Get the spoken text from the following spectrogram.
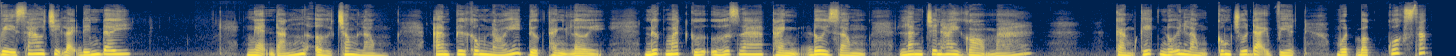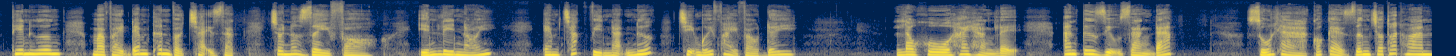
vì sao chị lại đến đây? Nghẹn đắng ở trong lòng, An Tư không nói được thành lời, nước mắt cứ ứa ra thành đôi dòng lăn trên hai gò má. Cảm kích nỗi lòng công chúa Đại Việt, một bậc quốc sắc thiên hương mà phải đem thân vào trại giặc cho nó dày vò. Yến Ly nói, em chắc vì nạn nước chị mới phải vào đây. Lau khô hai hàng lệ, An Tư dịu dàng đáp. Số là có kẻ dâng cho thoát hoan,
